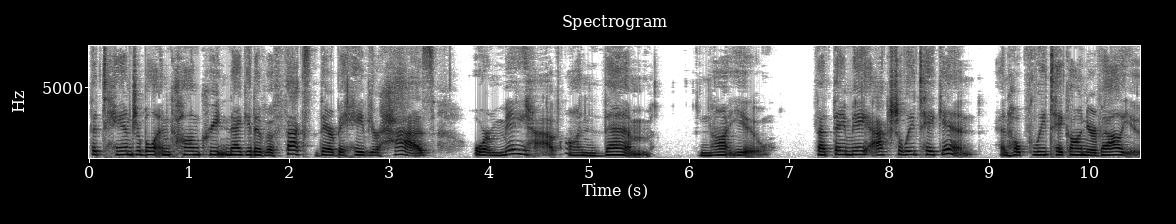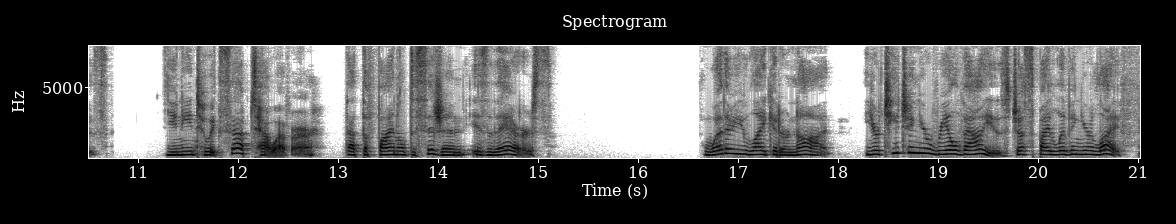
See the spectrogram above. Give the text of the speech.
the tangible and concrete negative effects their behavior has or may have on them, not you, that they may actually take in and hopefully take on your values. You need to accept, however, that the final decision is theirs. Whether you like it or not, you're teaching your real values just by living your life.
